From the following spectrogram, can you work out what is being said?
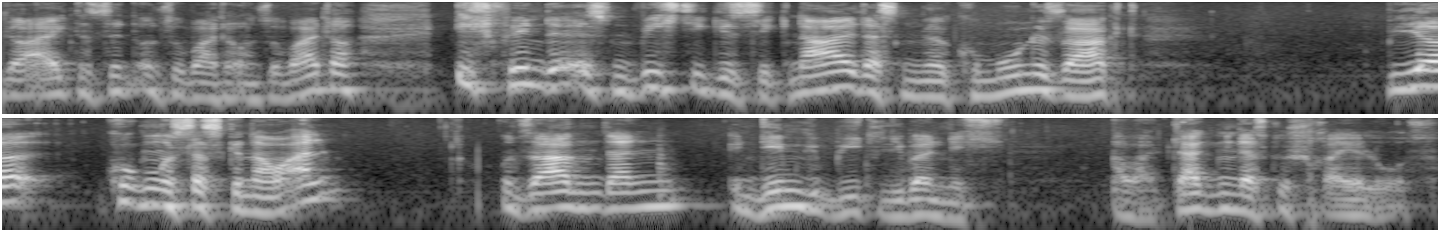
geeignet sind und so weiter und so weiter. Ich finde es ein wichtiges Signal, dass eine Kommune sagt, wir gucken uns das genau an und sagen dann in dem Gebiet lieber nicht. Aber da ging das Geschrei los.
